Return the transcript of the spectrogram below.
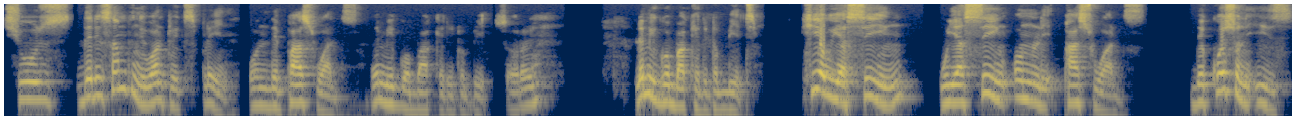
choose, there is something I want to explain on the passwords. Let me go back a little bit, sorry. Let me go back a little bit. Here we are seeing, we are seeing only passwords. The question is,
